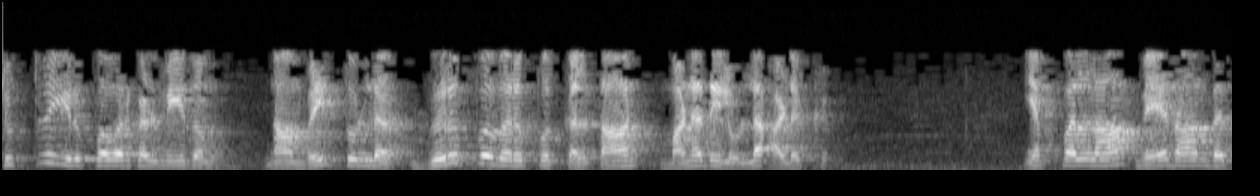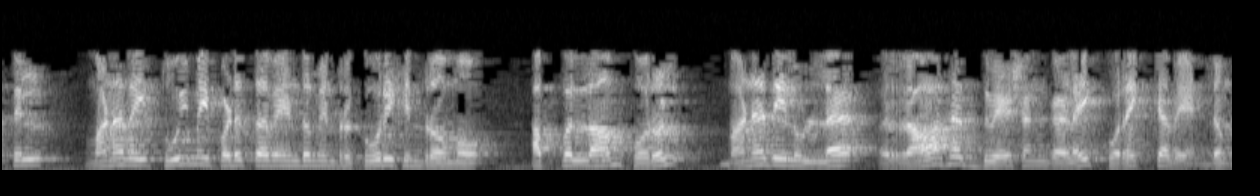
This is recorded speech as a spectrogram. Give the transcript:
சுற்றி இருப்பவர்கள் மீதும் நாம் வைத்துள்ள விருப்பு வெறுப்புகள் தான் மனதில் உள்ள அழுக்கு. எப்பெல்லாம் வேதாந்தத்தில் மனதை தூய்மைப்படுத்த வேண்டும் என்று கூறுகின்றோமோ அப்பெல்லாம் பொருள் மனதில் உள்ள ராகத்வேஷங்களை குறைக்க வேண்டும்.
